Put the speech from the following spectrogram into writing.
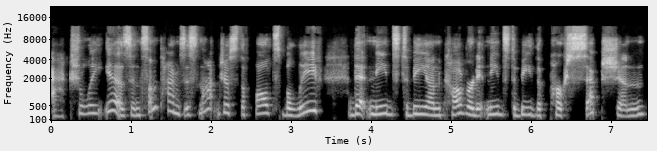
actually is. And sometimes it's not just the false belief that needs to be uncovered, it needs to be the perception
